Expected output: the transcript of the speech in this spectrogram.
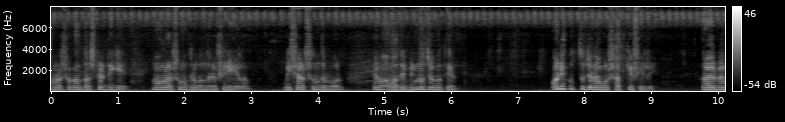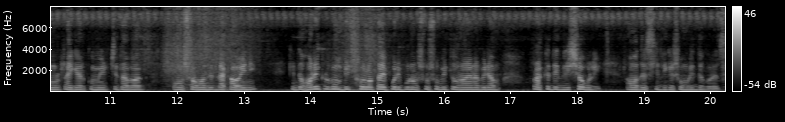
আমরা সকাল দশটার দিকে মংলা সমুদ্র বন্দরে ফিরে এলাম। বিশাল সুন্দরবন এবং আমাদের ভিন্ন জগতের অনেক উত্তেজনা এবং স্বাদকে ফেলে। রয়্যাল বেঙ্গল টাইগার কুমির, চিতাবাঘ অবশ্য আমাদের দেখা হয়নি। কিন্তু হরেক রকম বৃক্ষলতায় পরিপূর্ণ সুশোভিত নয়নাবিরাম প্রাকৃতিক দৃশ্যাবলী আমাদের স্মৃতিকে সমৃদ্ধ করেছে।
